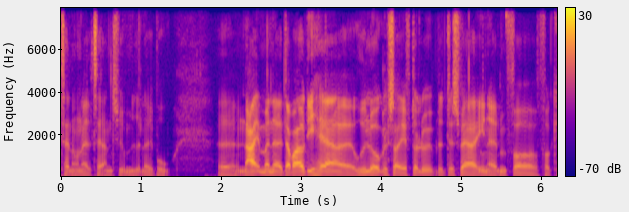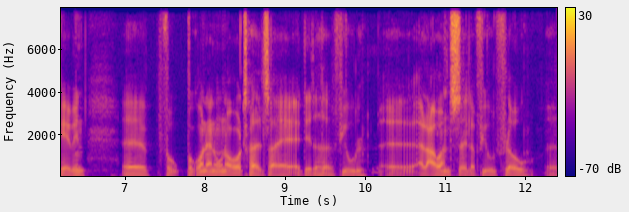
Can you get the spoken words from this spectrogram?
tage nogle alternative midler i brug. Øh, nej, men øh, der var jo de her øh, udelukkelser efter løbet, desværre en af dem for, for Kevin, øh, Øh, for, på grund af nogle overtrædelser af det, der hedder fuel øh, allowance eller fuel flow. Øh.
